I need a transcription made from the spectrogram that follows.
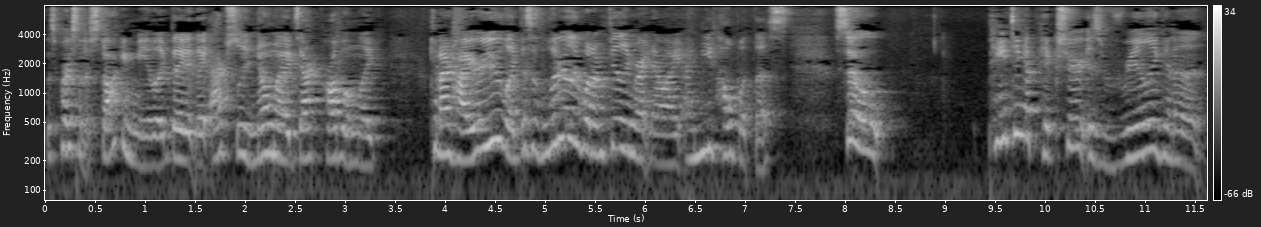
this person is stalking me. Like they they actually know my exact problem. Like, can I hire you? Like this is literally what I'm feeling right now. I, I need help with this. So painting a picture is really gonna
